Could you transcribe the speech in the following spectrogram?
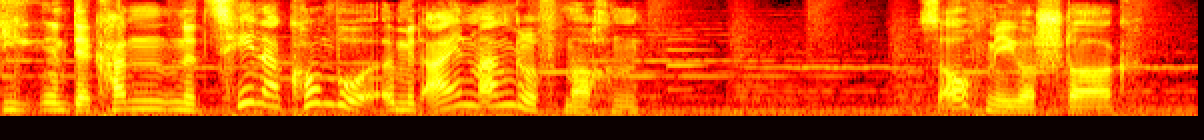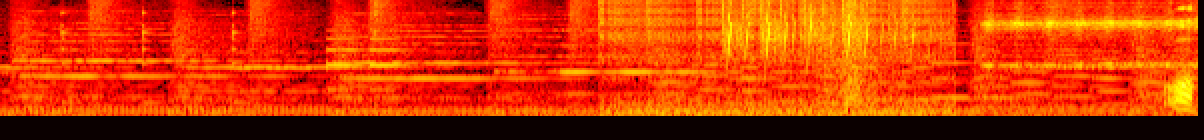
Der kann eine 10er-Kombo mit einem Angriff machen. Ist auch mega stark. Oh,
